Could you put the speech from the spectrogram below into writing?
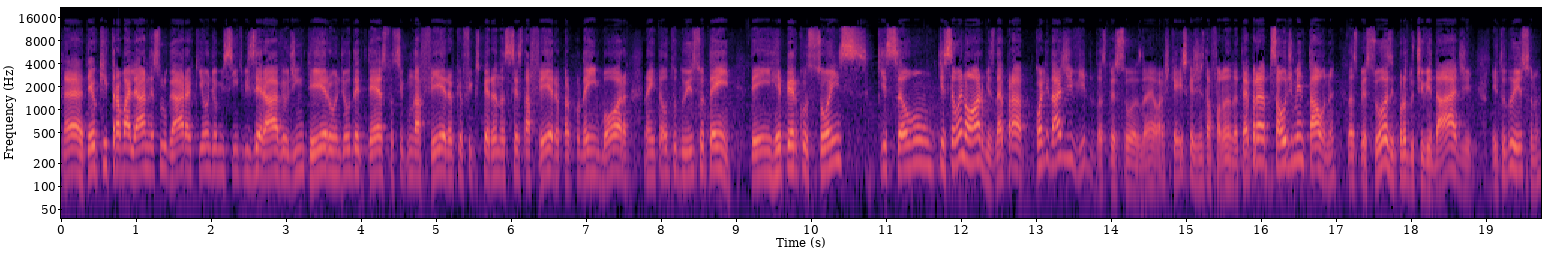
né, tenho que trabalhar nesse lugar aqui onde eu me sinto miserável o dia inteiro, onde eu detesto a segunda-feira, porque eu fico esperando a sexta-feira para poder ir embora, né? Então tudo isso tem tem repercussões que são que são enormes, né, para qualidade de vida das pessoas, né? Eu acho que é isso que a gente está falando, até para saúde mental, né, das pessoas e produtividade e tudo isso, né?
